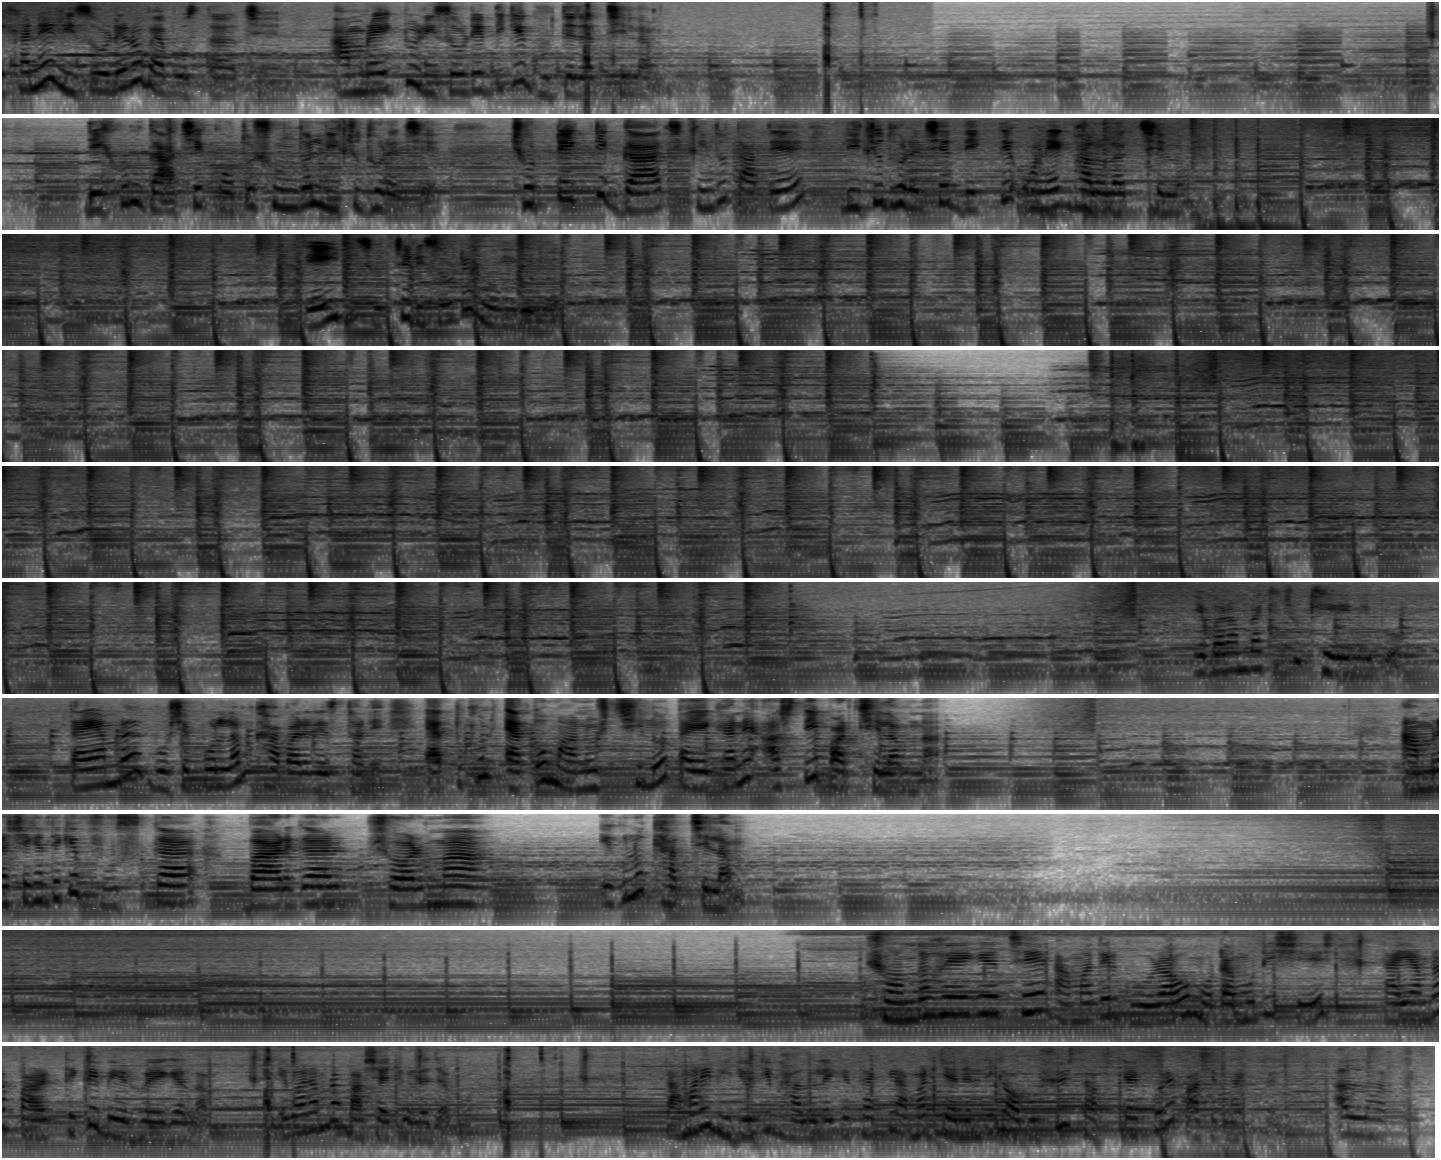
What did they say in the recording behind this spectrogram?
এখানে রিসোর্টেরও ব্যবস্থা আছে। আমরা একটু রিসোর্টের দিকে ঘুরতে যাচ্ছিলাম। দেখুন, গাছে কত সুন্দর লিচু ধরেছে। ছোট্ট একটি গাছ, কিন্তু তাতে লিচু ধরেছে দেখতে অনেক ভালো লাগছিল। এই হচ্ছে রিসোর্টের রুমগুলো। এবার আমরা কিছু খেয়ে নিব। তাই আমরা বসে পড়লাম খাবারের স্থানে। এতক্ষণ এত মানুষ ছিল, তাই এখানে আসতেই পারছিলাম না। আমরা সেখান থেকে ফুচকা, বার্গার, শর্মা এগুলো খাচ্ছিলাম। সন্ধ্যা হয়ে গেছে, আমাদের ঘোরাও মোটামুটি শেষ, তাই আমরা পার্ক থেকে বের হয়ে গেলাম। এবার আমরা বাসায় চলে যাব। তো আমার এই ভিডিওটি ভালো লেগে থাকলে আমার চ্যানেলটিকে অবশ্যই সাবস্ক্রাইব করে পাশে থাকবেন। আল্লাহ হাফেজ।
